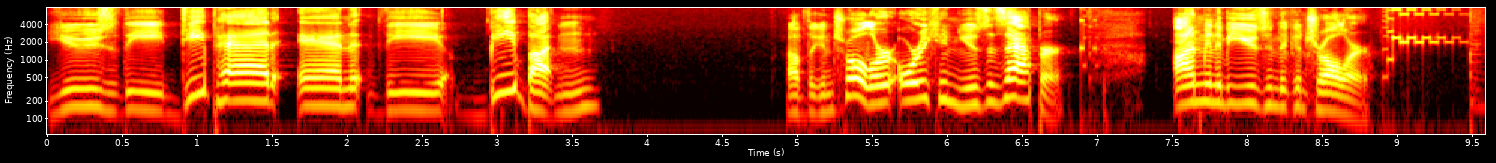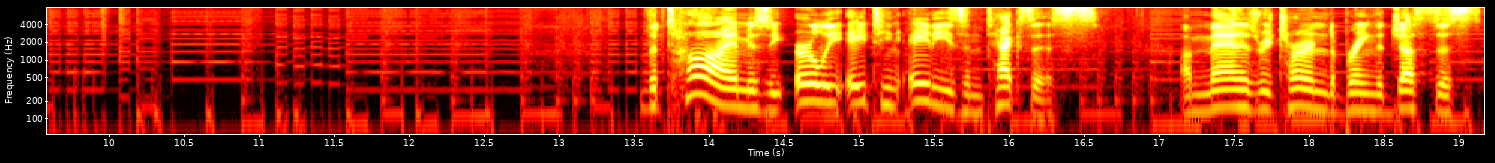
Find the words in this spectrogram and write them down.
use the D pad and the B button of the controller, or you can use the zapper. I'm going to be using the controller. The time is the early 1880s in Texas. A man has returned to bring the justice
